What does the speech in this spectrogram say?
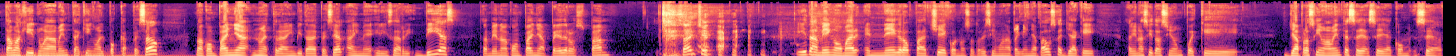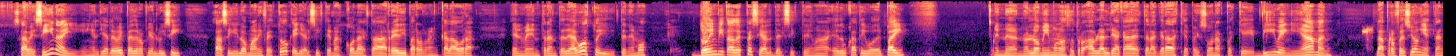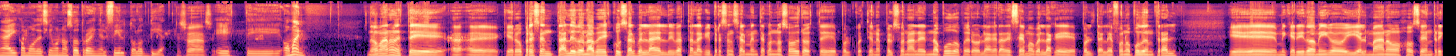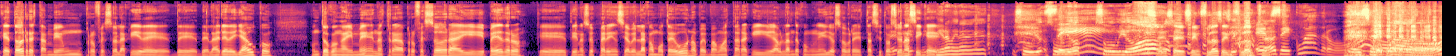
Estamos aquí nuevamente aquí en el podcast pesado. Nos acompaña nuestra invitada especial, Aime Irizarri Díaz. También nos acompaña Pedro Spam Sánchez. y también Omar el Negro Pacheco. Nosotros hicimos una pequeña pausa ya que hay una situación pues que ya próximamente se, se, se, avecina y en el día de hoy Pedro Pierluisi así lo manifestó, que ya el sistema escolar estaba ready para arrancar ahora el mes entrante de agosto y tenemos dos invitados especiales del sistema educativo del país. No, es lo mismo nosotros hablar de acá desde las gradas que personas pues que viven y aman la profesión y están ahí como decimos nosotros en el field todos los días. Eso es así. Este, Omar, no, mano, este, quiero presentarle de una vez excusar, ¿verdad? Él iba a estar aquí presencialmente con nosotros, este, por cuestiones personales no pudo, pero le agradecemos, ¿verdad? Que por teléfono pudo entrar. Y mi querido amigo y hermano José Enrique Torres, también un profesor aquí de, del área de Yauco junto con Aimé, nuestra profesora, y Pedro, que tiene su experiencia, ¿verdad? Como T1, pues vamos a estar aquí hablando con ellos sobre esta situación, eh, así que... Mira, mira, subió, subió, subió. Sí, se, infló, se infló. El se cuadro. El se cuadró.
